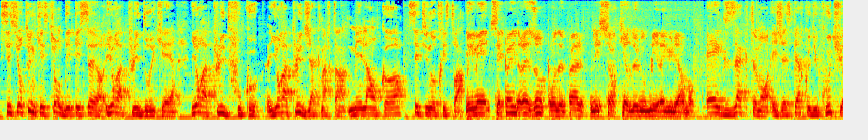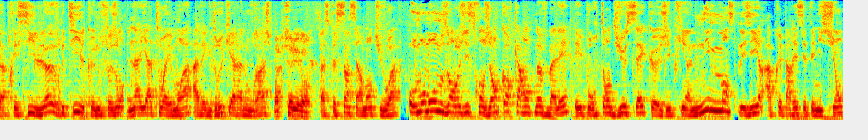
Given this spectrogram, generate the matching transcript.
C'est surtout une question d'épaisseur. Il y aura plus de Drucker, il y aura plus de Foucault, il y aura plus de Jacques Martin. Mais là encore, c'est une autre histoire. Oui, mais c'est pas une raison pour ne pas les sortir de l'oubli régulièrement. Exactement. Et j'espère que du coup, tu apprécies l'œuvre utile que nous faisons, Naya, toi et moi, avec Drucker. À l'ouvrage. Absolument. Parce que sincèrement, tu vois, au moment où nous enregistrons, j'ai encore 49 balais et pourtant Dieu sait que j'ai pris un immense plaisir à préparer cette émission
